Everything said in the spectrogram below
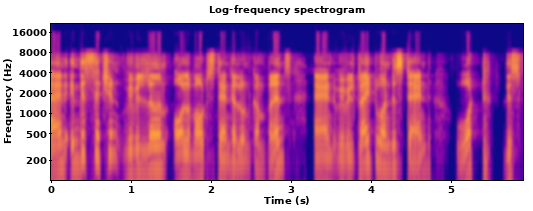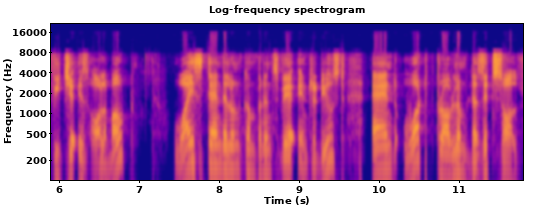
And in this section, we will learn all about standalone components and we will try to understand what this feature is all about, why standalone components were introduced, and what problem does it solve.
